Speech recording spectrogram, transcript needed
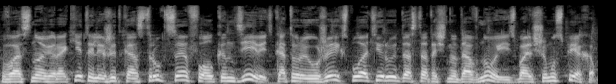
В основе ракеты лежит конструкция Falcon 9, которая уже эксплуатируется эксплуатируют достаточно давно и с большим успехом.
